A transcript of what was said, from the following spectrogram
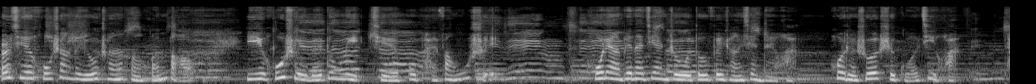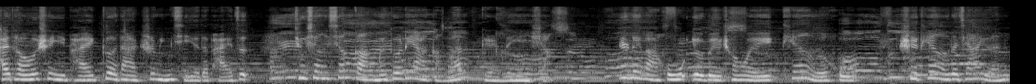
而且湖上的游船很环保，以湖水为动力且不排放污水。湖两边的建筑都非常现代化，或者说是国际化。抬头是一排各大知名企业的牌子，就像香港维多利亚港湾给人的印象。日内瓦湖又被称为天鹅湖，是天鹅的家园。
